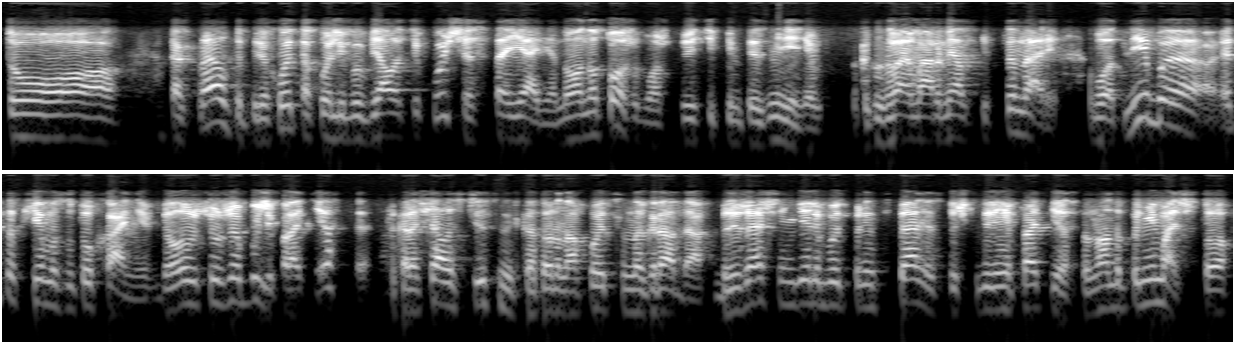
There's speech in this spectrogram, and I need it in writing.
то, как правило, это переходит такое либо вялотекущее состояние, но оно тоже может привести к каким-то изменениям, так называемый армянский сценарий. Вот. Либо это схема затухания. В Беларуси уже были протесты, сокращалась численность, которая находится на городах. В ближайшие недели будет принципиально с точки зрения протеста. Надо понимать, что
